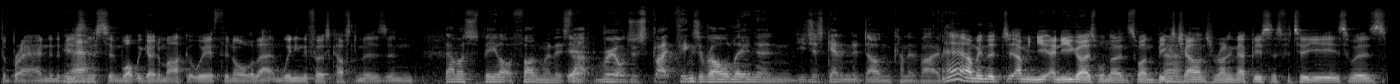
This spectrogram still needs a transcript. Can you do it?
the brand and the Yeah. business and what we go to market with and all of that and winning the first customers and That must be a lot of fun when it's Yeah. that real, just like things are rolling and you're just getting it done kind of vibe. yeah. I mean, the, I mean, you, and you guys will know this one. of The biggest Yeah. challenge running that business for two years was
